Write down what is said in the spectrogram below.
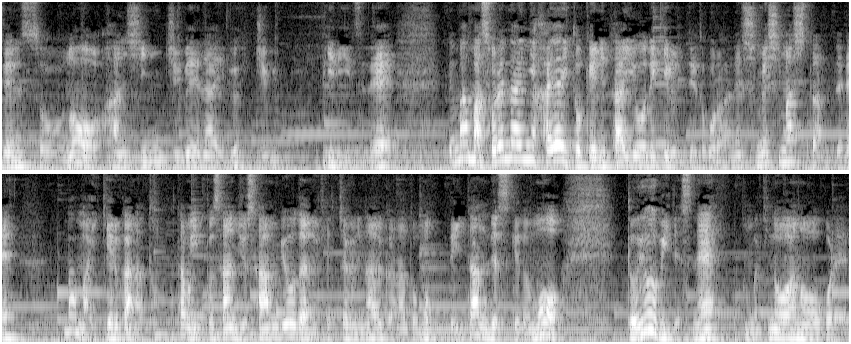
前走の阪神ジュベナイルジュビリーズででまあまあそれなりに速い時計に対応できるっていうところはね示しましたんでね。まあまあいけるかなと。多分1分33秒台の決着になるかなと思っていたんですけども土曜日ですね、まあ、昨日あのこれ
